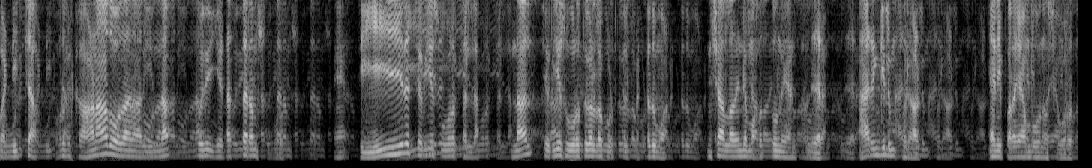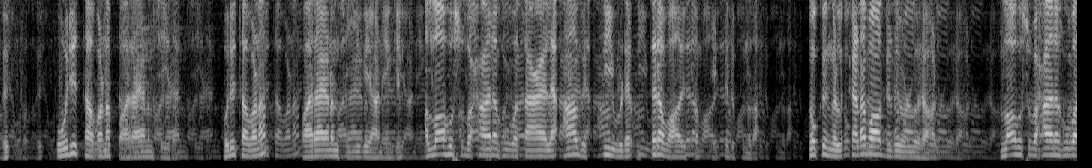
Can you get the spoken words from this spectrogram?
പഠിച്ച അവർക്ക് കാണാതെ ഓതാൻ അറിയുന്ന ഒരു ഇടത്തരം സൂറത്ത്. തീരെ ചെറിയ സൂറത്തല്ല. എന്നാൽ ചെറിയ സൂറത്തുകളുടെ കൂട്ടത്തിൽ പെട്ടതുമാണ്. അതിന്റെ മഹത്വം ഒന്ന് ഞാൻ പറഞ്ഞുതരാം. ആരെങ്കിലും ഒരാൾ ഞാൻ ഈ പറയാൻ പോകുന്ന സൂറത്ത് ഒരു തവണ പാരായണം ചെയ്താൽ ഒരു തവണ പാരായണം ചെയ്യുകയാണെങ്കിൽ അള്ളാഹു സുബാനഹുവല ആ വ്യക്തിയുടെ ഉത്തരവാദിത്വം ഏറ്റെടുക്കുന്നതാണ് നോക്കുങ്ങൾ കടബാധ്യതയുള്ള ഒരാൾ. അള്ളാഹു സുബാനഹുവ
